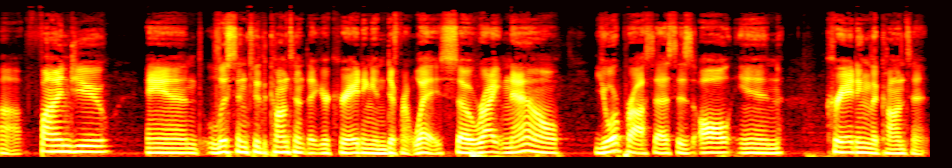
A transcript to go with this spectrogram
uh, find you and listen to the content that you're creating in different ways. So, right now, your process is all in creating the content,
